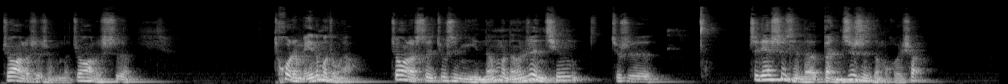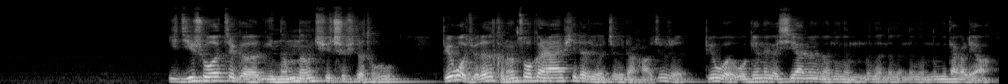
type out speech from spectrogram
重要的是什么呢？重要的是，或者没那么重要，重要的是就是你能不能认清，就是这件事情的本质是怎么回事儿，以及说这个你能不能去持续的投入。比如我觉得可能做个人 IP 的这个这个账号，就是比如我我跟那个西安那个那个那个那个那个那个大哥聊，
